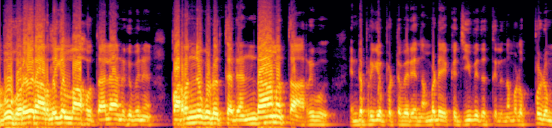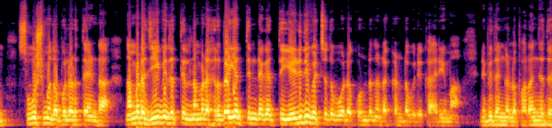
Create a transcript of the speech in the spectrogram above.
അബൂ ഹുറൈറ റളിയല്ലാഹു തആലാനുഹുവിന് പറഞ്ഞു കൊടുത്ത രണ്ടാമത്തെ അറിവ്. എന്റെ പ്രിയപ്പെട്ടവരെ നമ്മുടെയൊക്കെ ജീവിതത്തിൽ നമ്മൾ എപ്പോഴും സൂക്ഷ്മത പുലർത്തേണ്ട നമ്മുടെ ജീവിതത്തിൽ നമ്മുടെ ഹൃദയത്തിന്റെ അകത്ത് എഴുതി വെച്ചതുപോലെ കൊണ്ടു നടക്കേണ്ട ഒരു കാര്യമാണ് നിബിതങ്ങൾ പറഞ്ഞത്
